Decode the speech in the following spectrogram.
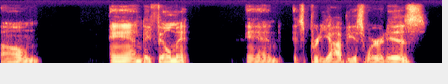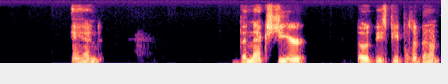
Um, and they film it, and it's pretty obvious where it is. And the next year, those these people that have been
